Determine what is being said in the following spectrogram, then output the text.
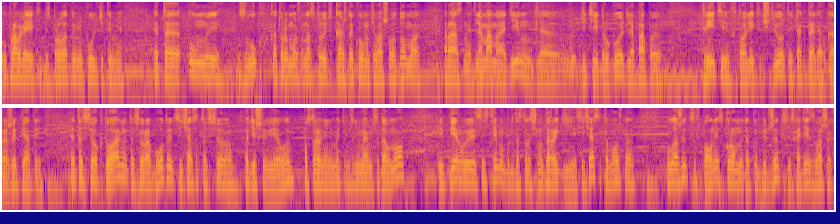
управляете беспроводными пультиками. Это умный звук, который можно настроить в каждой комнате вашего дома разный. Для мамы один, для детей другой, для папы третий, в туалете четвертый и так далее, в гараже пятый. Это все актуально, это все работает. Сейчас это все подешевело. По сравнению мы этим занимаемся давно. И первые системы были достаточно дорогие. Сейчас это можно уложиться в вполне скромный такой бюджет, исходя из ваших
